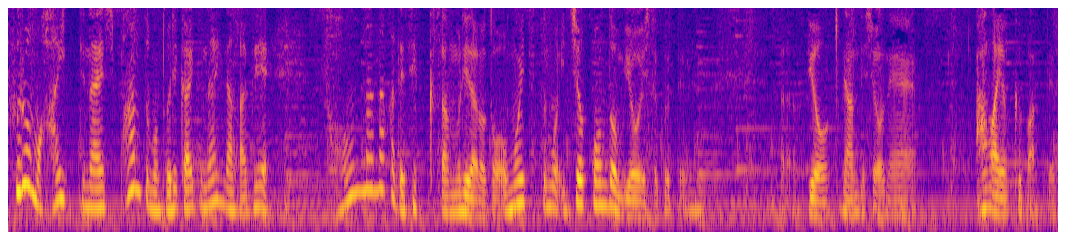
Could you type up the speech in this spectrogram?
風呂も入ってないし、パンツも取り替えてない中で、そんな中でセックスは無理だろうと思いつつも、一応コンドーム用意しておくっていうね。病気なんでしょうね。あわよくばってね。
